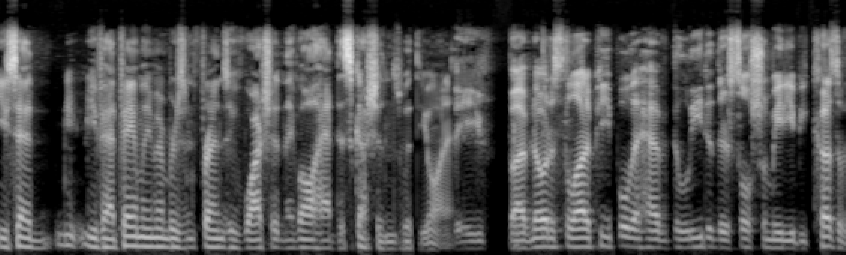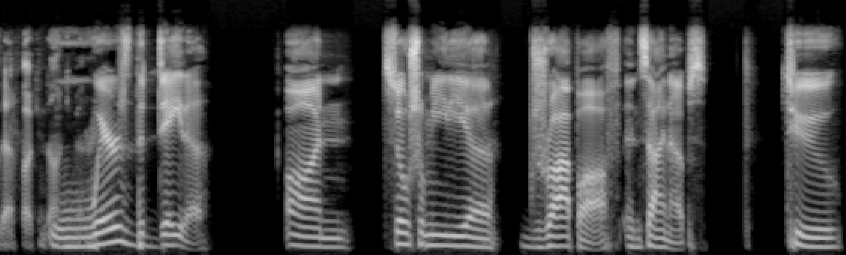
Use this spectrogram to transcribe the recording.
You said you've had family members and friends who've watched it and they've all had discussions with you on it. They've, I've noticed a lot of people that have deleted their social media because of that fucking documentary. Where's the data on social media drop off and signups to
